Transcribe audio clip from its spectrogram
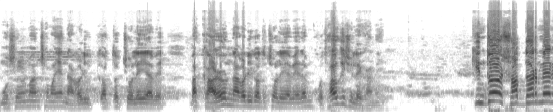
মুসলমান সমাজের নাগরিকত্ব চলে যাবে বা কারোর নাগরিকত্ব চলে যাবে, এরকম কোথাও কিছু লেখা নেই। কিন্তু সব ধর্মের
